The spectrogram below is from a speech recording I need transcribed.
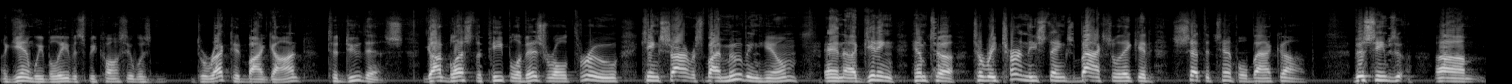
Again, we believe it's because it was directed by God to do this. God blessed the people of Israel through King Cyrus by moving him and uh, getting him to, to return these things back so they could set the temple back up. This seems um,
